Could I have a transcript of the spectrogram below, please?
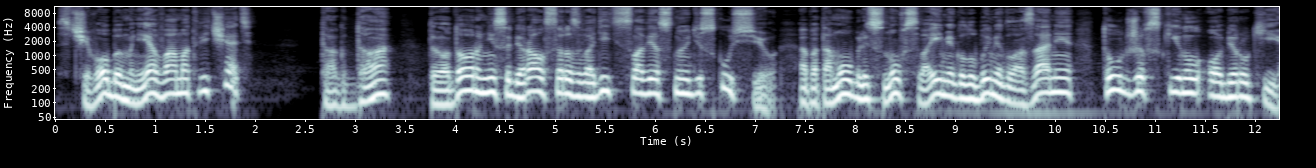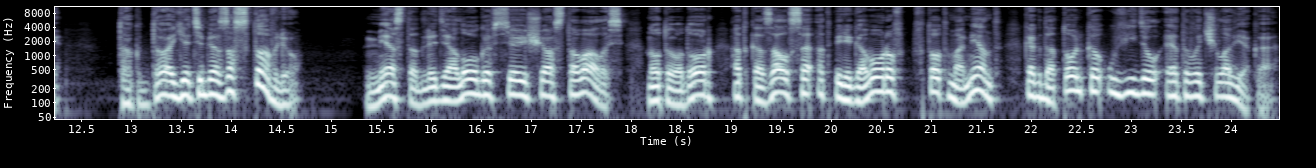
«С чего бы мне вам отвечать?» «Тогда...» Теодор не собирался разводить словесную дискуссию, а потому, блеснув своими голубыми глазами, тут же вскинул обе руки. «Тогда я тебя заставлю!» Место для диалога все еще оставалось, но Теодор отказался от переговоров в тот момент, когда только увидел этого человека.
